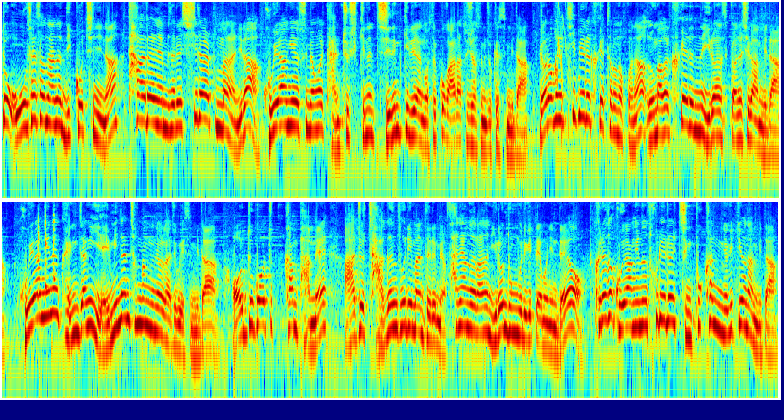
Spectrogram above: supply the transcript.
또 옷에서 나는 니코틴이나 탈의 냄새를 싫어할 뿐만 아니라 고양이의 수명을 단축시키는 지름길이라는 것을 꼭 알아두셨으면 좋겠습니다. 여러분이 TV를 크게 틀어놓거나 음악을 크게 듣는 이러한 습관을 싫어합니다. 고양이는 굉장히 예민한 청각 능력을 가지고 있습니다. 어둑어둑한 밤에 아주 작은 소리만 들으며 사냥을 하는 이런 동물이기 때문인데요. 그래서 고양이는 소리를 증폭하는 능력이 뛰어납니다.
